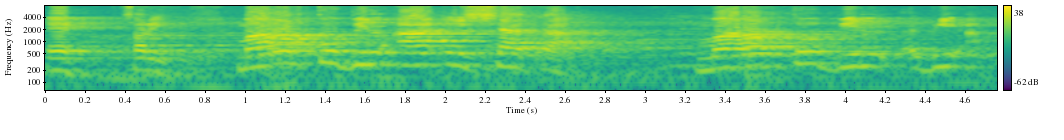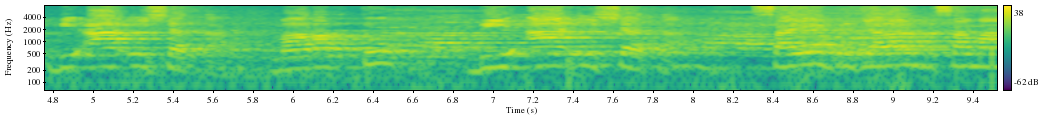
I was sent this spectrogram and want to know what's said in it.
Eh, sorry. Marartu bil Aisyata. Marartu bil bi, bi Aisyata. Marartu bi Aisyata. Saya berjalan bersama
